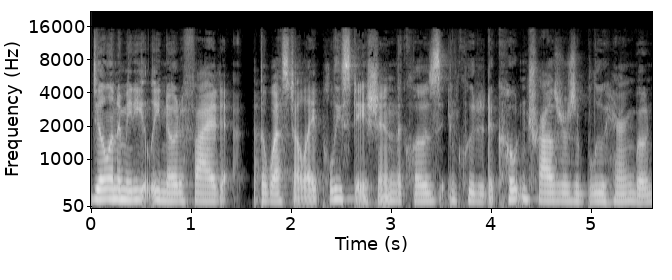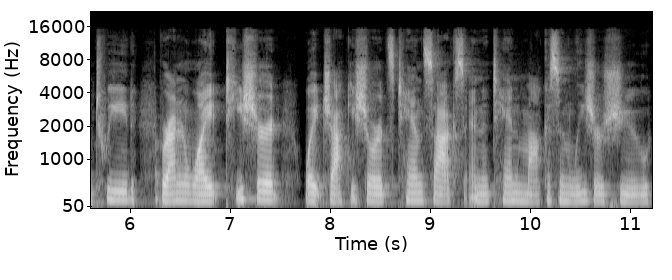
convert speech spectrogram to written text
Dillon immediately notified the West LA police station. The clothes included a coat and trousers of blue herringbone tweed, brown and white t-shirt, white jockey shorts, tan socks, and a tan moccasin leisure shoe,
